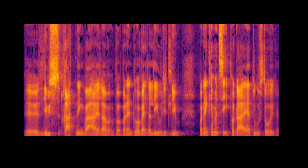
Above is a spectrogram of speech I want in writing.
øh, livsretning var, eller hvordan du har valgt at leve dit liv. Hvordan kan man se på dig, at du er stoiker?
